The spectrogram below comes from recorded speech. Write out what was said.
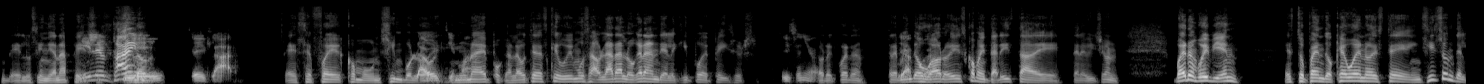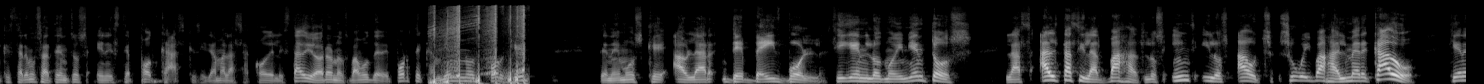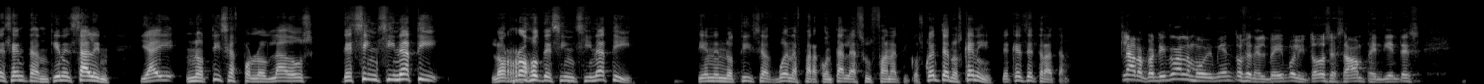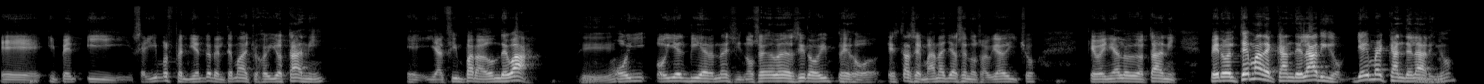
de los Indiana Pacers. Miller Time. Sí, claro. Ese fue como un símbolo en una época. La última vez que vimos hablar a lo grande al equipo de Pacers. Sí, señor. ¿Lo recuerdan? Tremendo jugador. Hoy es comentarista de televisión. Bueno, muy bien. Estupendo. Qué bueno este inciso del que estaremos atentos en este podcast que se llama La Sacó del Estadio. Ahora nos vamos de deporte. Cambiémonos porque tenemos que hablar de béisbol. Siguen los movimientos, las altas y las bajas, los ins y los outs, sube y baja, el mercado, quiénes entran, quiénes salen. Y hay noticias por los lados de Cincinnati, los rojos de Cincinnati. Tienen noticias buenas para contarle a sus fanáticos. Cuéntenos, Kenny, ¿de qué se trata? Claro, continúan los movimientos en el béisbol y todos estaban pendientes eh, y, seguimos pendientes del tema de Chohei Otani eh, y al fin para dónde va. Hoy, hoy es viernes y no se debe decir hoy, pero esta semana ya se nos había dicho que venía lo de Otani. Pero el tema de Candelario, Jamer Candelario,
